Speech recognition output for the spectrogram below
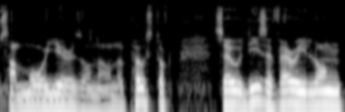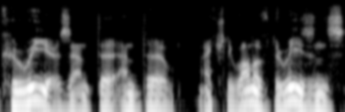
some more years on on a postdoc. So these are very long careers and uh, and uh, actually one of the reasons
